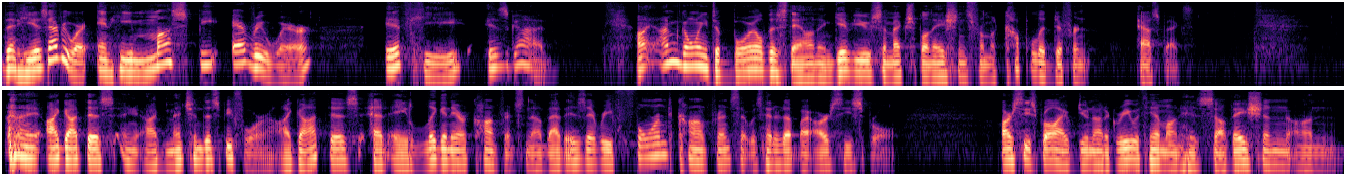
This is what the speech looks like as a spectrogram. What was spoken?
that he is everywhere? And he must be everywhere if he is God. I, am going to boil this down and give you some explanations from a couple of different aspects. I got this, and I've mentioned this before. I got this at a Ligonier conference. Now, that is a reformed conference that was headed up by R.C. Sproul. R.C. Sproul, I do not agree with him on his salvation, on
